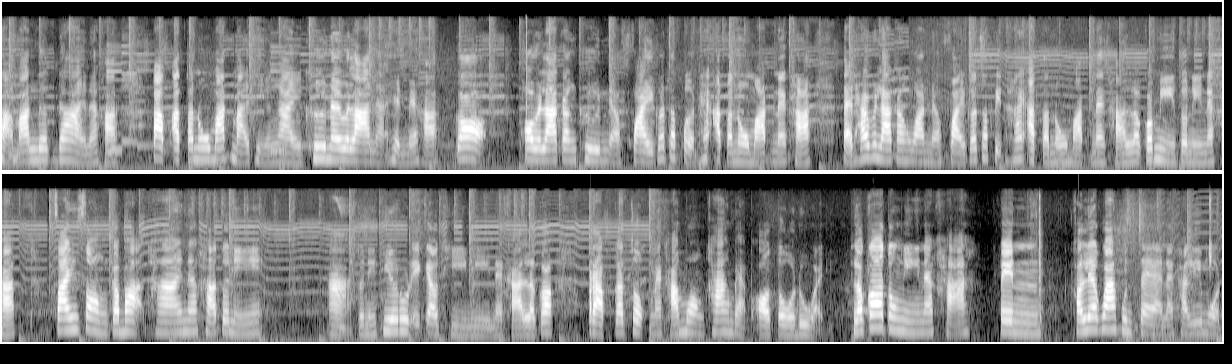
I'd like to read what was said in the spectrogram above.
สามารถเลือกได้นะคะ ปรับอัตโนมัติหมายถึงยังไง คือในเวลาเนี่ยเห็นไหมคะ ก็พอเวลากลางคืนเนี่ยไฟก็จะเปิดให้อัตโนมัตินะคะ แต่ถ้าเวลากลางวันเนี่ยไฟก็จะปิดให้อัตโนมัตินะคะ แล้วก็มีตัวนี้นะคะ ไฟส่องกระบะท้ายนะคะตัวนี้อ่าตัวนี้ที่รุ่น XLT มีนะคะ แล้วก็ปรับกระจกนะคะมองข้างแบบออโต้ด้วย แล้วก็ตรงนี้นะคะเป็นเขาเรียกว่ากุญแจนะคะรีโมท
